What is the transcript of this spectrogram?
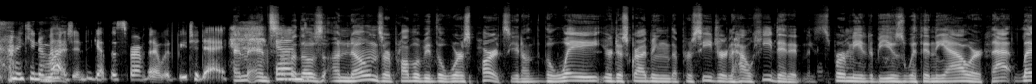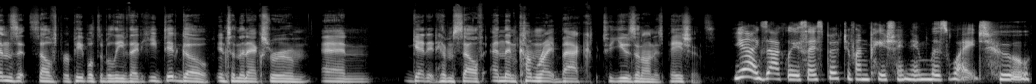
you can imagine, right. to get the sperm than it would be today. And and some and, of those unknowns are probably the worst parts. You know, the way you're describing the procedure and how he did it, sperm needed to be used within the hour. That lends itself for people to believe that he did go into the next room and get it himself and then come right back to use it on his patients. Yeah, exactly. So I spoke to one patient named Liz White, who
